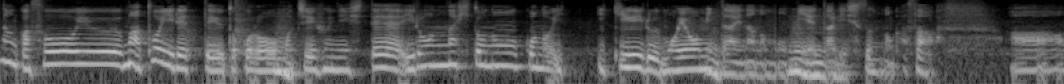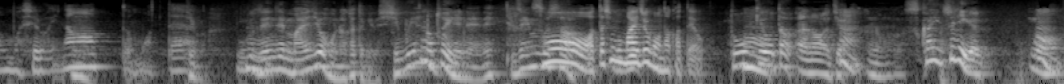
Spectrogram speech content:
なんかそういう、まあ、トイレっていうところをモチーフにして、いろんな人のこのい生きる模様みたいなのも見えたりするのがさ、ああ面白いなって思って、僕全然前情報なかったけど、渋谷のトイレね、ね全部さそう私も前情報報なかったよ。東京タワー、あの違う、うん。あのスカイツリーがの、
